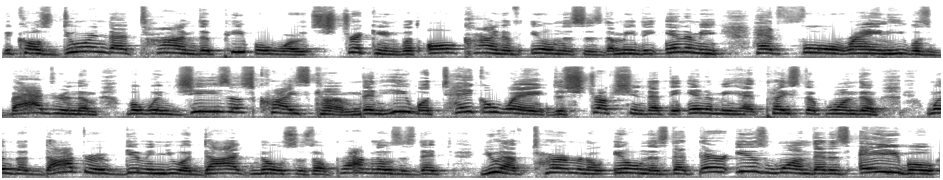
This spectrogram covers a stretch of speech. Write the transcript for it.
because during that time the people were stricken with all kind of illnesses. I mean, the enemy had full reign; he was badgering them. But when Jesus Christ come, then he will take away destruction that the enemy had placed upon them. When the doctor have given you a diagnosis or prognosis that you have terminal illness, that there is one that is able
